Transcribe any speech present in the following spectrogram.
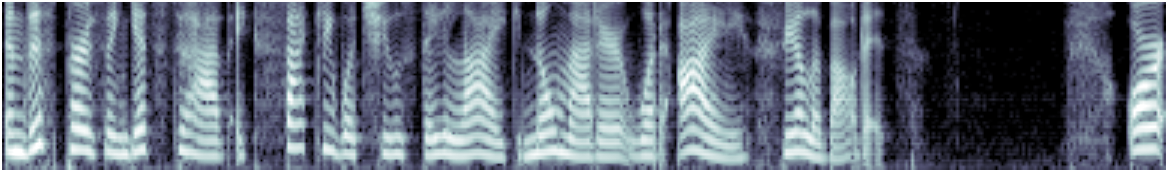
And this person gets to have exactly what shoes they like, no matter what I feel about it. Or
